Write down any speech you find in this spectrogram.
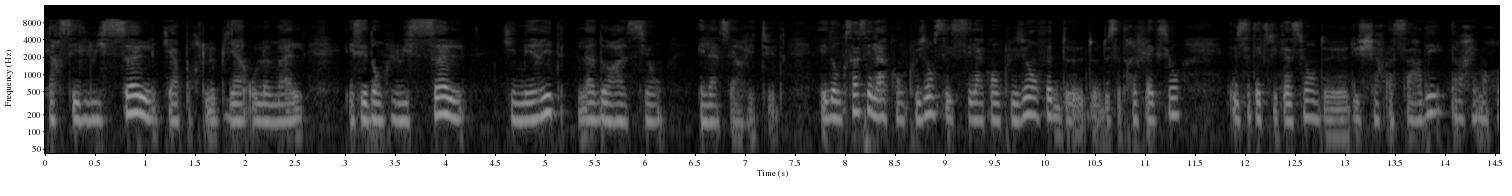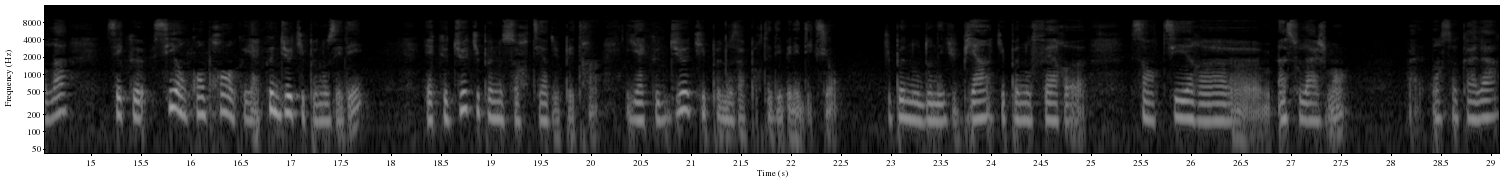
car c'est lui seul qui apporte le bien ou le mal, et c'est donc lui seul qui mérite l'adoration et la servitude. Et donc ça, c'est la conclusion, c'est la conclusion en fait de, cette réflexion, de cette explication de, du Cheikh Assardi, c'est que si on comprend qu'il n'y a que Dieu qui peut nous aider, il n'y a que Dieu qui peut nous sortir du pétrin, il n'y a que Dieu qui peut nous apporter des bénédictions, qui peut nous donner du bien, qui peut nous faire euh, sentir euh, un soulagement. Ben, dans ce cas-là,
